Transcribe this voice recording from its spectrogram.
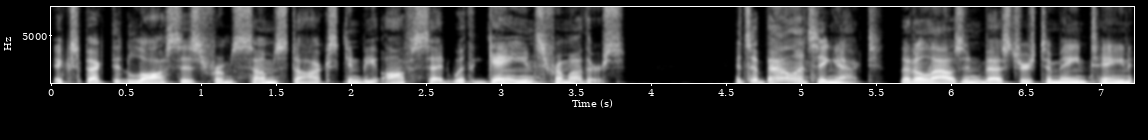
expected losses from some stocks can be offset with gains from others. It's a balancing act that allows investors to maintain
